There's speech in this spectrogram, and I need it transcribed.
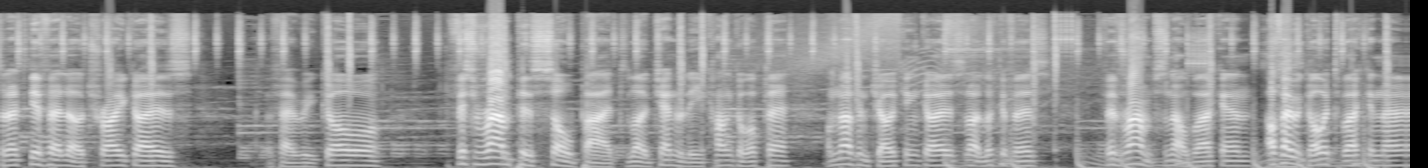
So let's give it a little try, guys. There we go. This ramp is so bad. Like, generally, you can't go up it. I'm not even joking, guys. Like, look at this. This ramp's not working. Oh, there we go. It's working now.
